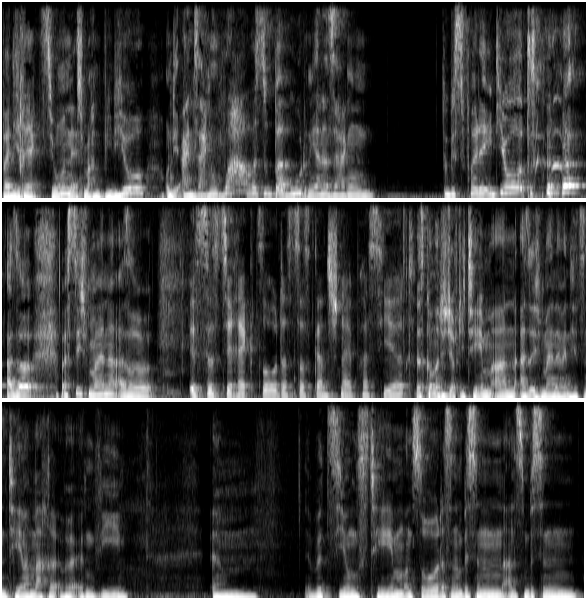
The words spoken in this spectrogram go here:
Weil die Reaktionen, ich mache ein Video und die einen sagen, wow, super gut und die anderen sagen, du bist voll der Idiot. also, weißt du, ich meine, also. Ist es direkt so, dass das ganz schnell passiert? Das kommt natürlich auf die Themen an. Also, ich meine, wenn ich jetzt ein Thema mache über irgendwie ähm, Beziehungsthemen und so, das ist ein bisschen, alles ein bisschen,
